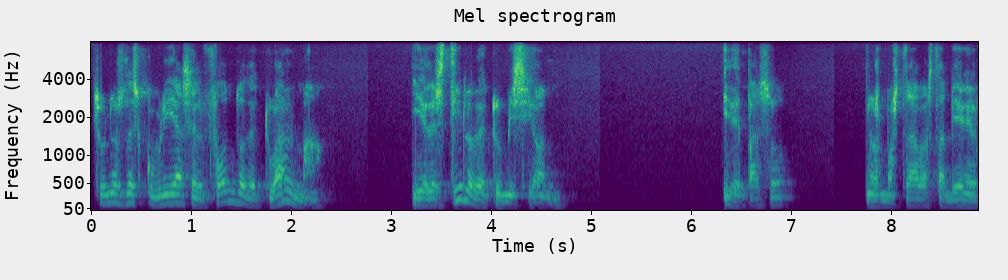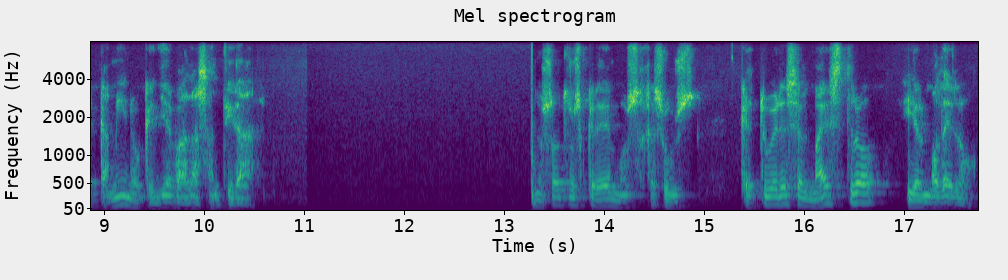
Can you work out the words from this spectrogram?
tú nos descubrías el fondo de tu alma y el estilo de tu misión. Y de paso, nos mostrabas también el camino que lleva a la santidad. Nosotros creemos, Jesús, que tú eres el maestro y el modelo.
